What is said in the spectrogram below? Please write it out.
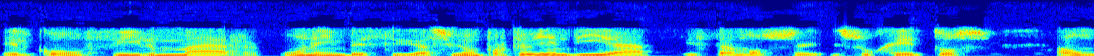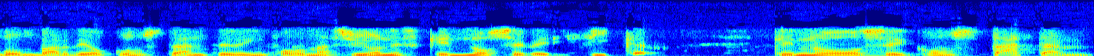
el confirmar una investigación, porque hoy en día estamos sujetos a un bombardeo constante de informaciones que no se verifican, que no se constatan,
